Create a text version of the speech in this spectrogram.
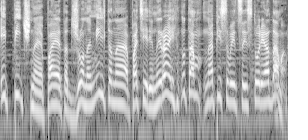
эпичная поэта Джона Мильтона «Потерянный рай». Ну, там описывается история Адама.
